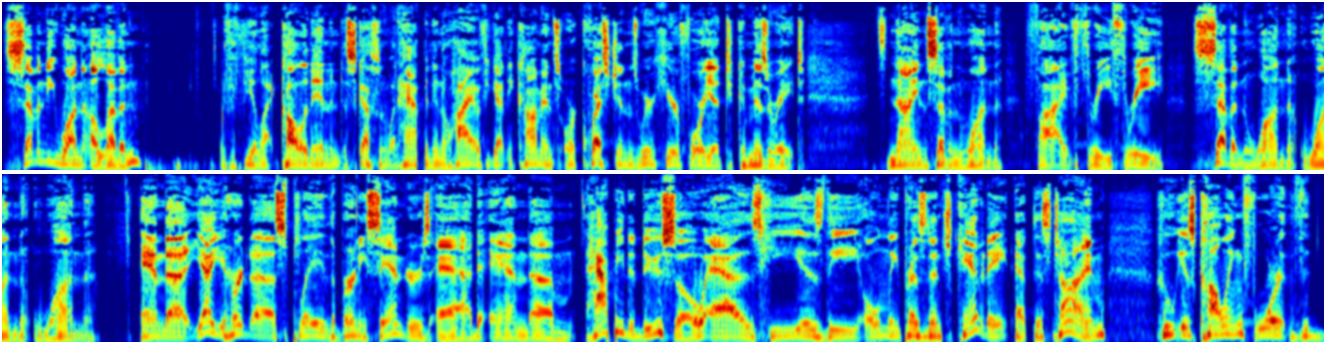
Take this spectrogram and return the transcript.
7111. If you feel like calling in and discussing what happened in Ohio, if you got any comments or questions, we're here for you to commiserate. It's 971 533 7111. And uh, yeah, you heard us play the Bernie Sanders ad, and um, happy to do so as he is the only presidential candidate at this time who is calling for the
